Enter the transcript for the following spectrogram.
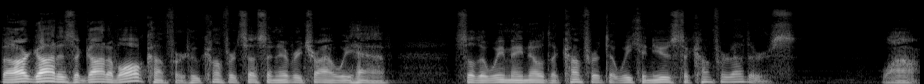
But our God is a God of all comfort who comforts us in every trial we have so that we may know the comfort that we can use to comfort others. Wow.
